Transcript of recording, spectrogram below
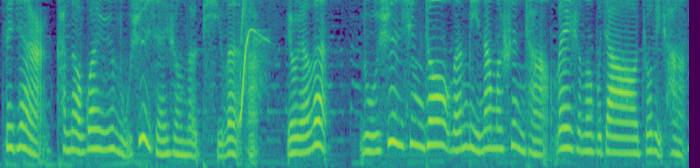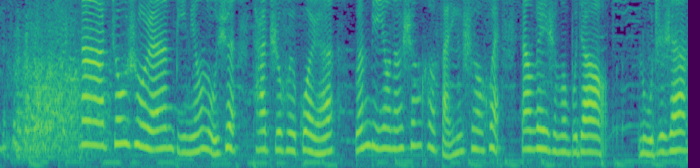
最近啊，看到关于鲁迅先生的提问啊，有人问鲁迅姓周，文笔那么顺畅，为什么不叫周笔畅？那周树人笔名鲁迅，他智慧过人，文笔又能深刻反映社会，那为什么不叫鲁智深？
